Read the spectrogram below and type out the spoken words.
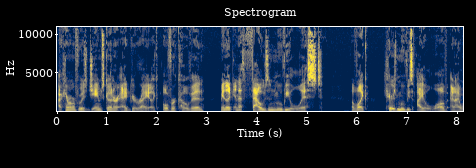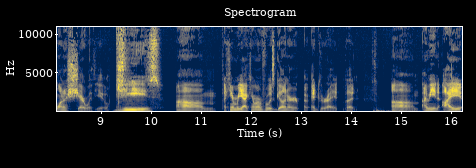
I can't remember if it was James Gunn or Edgar Wright, like over COVID, made like an a thousand movie list of like, here's movies I love and I want to share with you. jeez Um, I can't remember. Yeah, I can't remember if it was Gunn or Edgar Wright, but um, I mean, I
